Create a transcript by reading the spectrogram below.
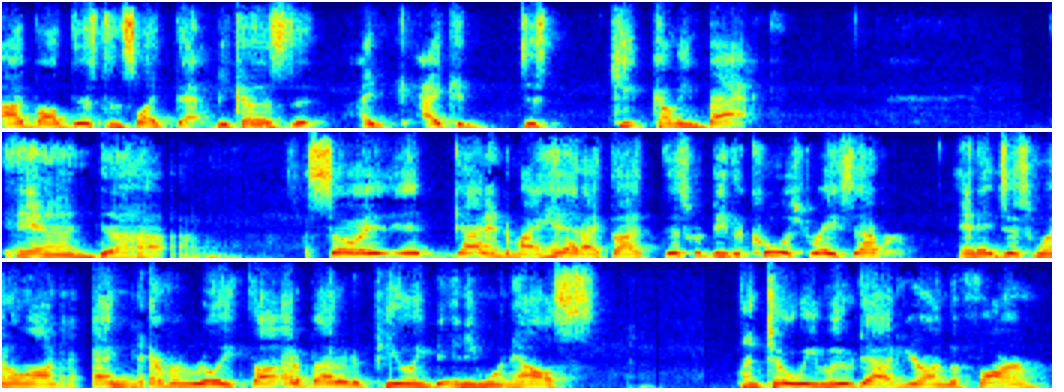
oddball distance like that, because I I could just keep coming back. And uh, so it, it got into my head. I thought this would be the coolest race ever. And it just went along. I never really thought about it appealing to anyone else until we moved out here on the farm.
